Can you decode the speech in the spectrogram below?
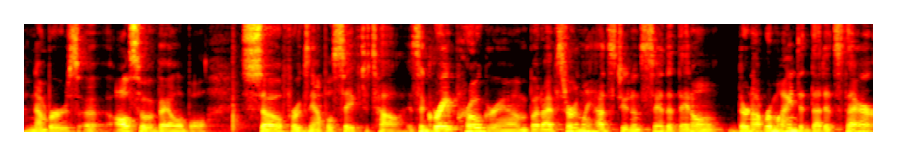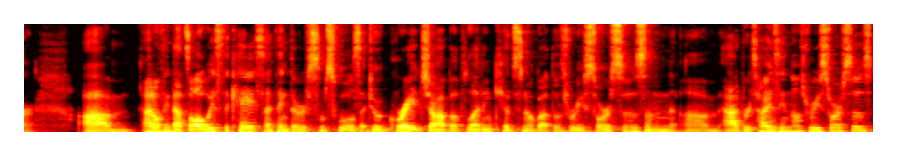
numbers uh, also available. So for example Safe2Tell. It's a great program but i've certainly had students say that they don't they're not reminded that it's there. Um, i don't think that's always the case. I think there are some schools that do a great job of letting kids know about those resources and um, advertising those resources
